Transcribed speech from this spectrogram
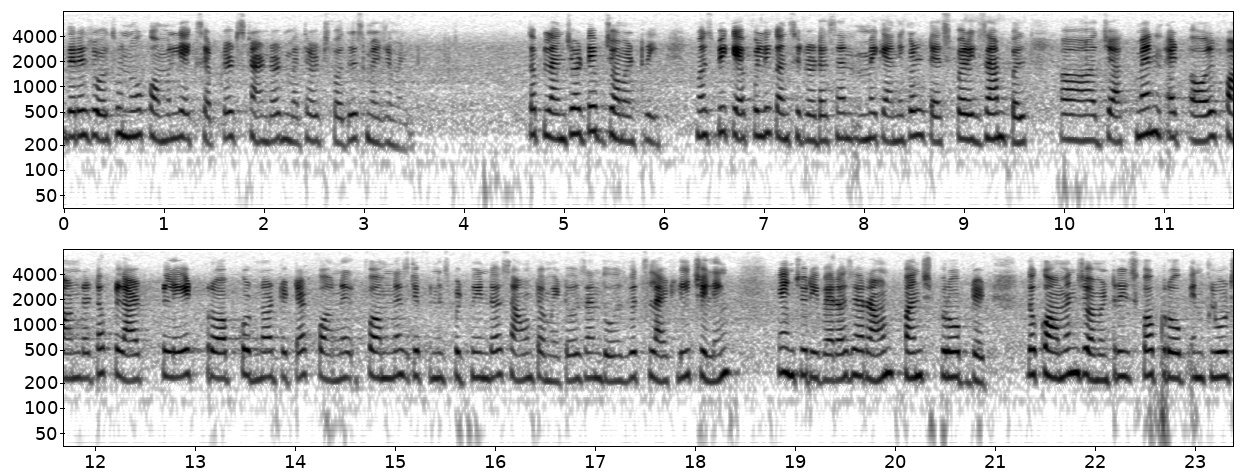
There is also no commonly accepted standard methods for this measurement. The plunger tip geometry must be carefully considered as a mechanical test. For example, uh, Jackman et al. found that a flat plate probe could not detect firmness difference between the sound tomatoes and those with slightly chilling injury, whereas a round punched probe did. The common geometries for probe include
